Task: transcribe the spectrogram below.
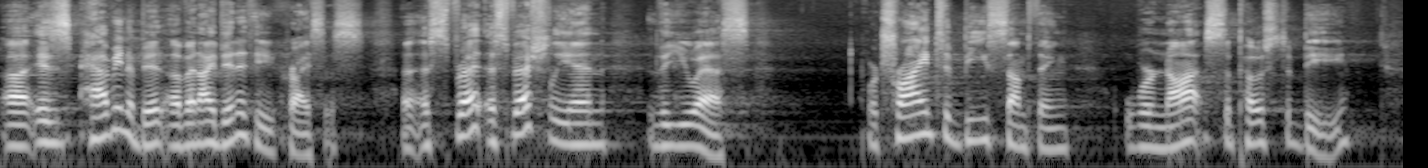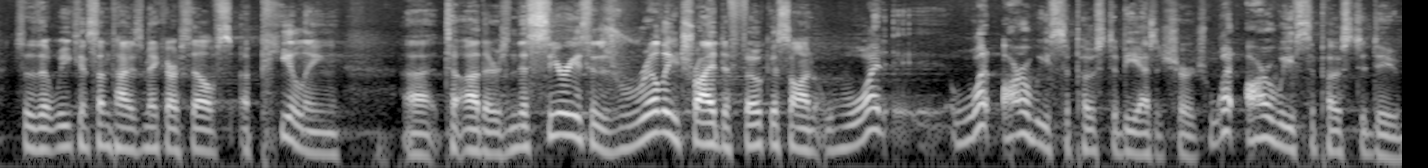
uh, is having a bit of an identity crisis, uh, especially in the U.S. We're trying to be something we're not supposed to be so that we can sometimes make ourselves appealing uh, to others. And this series has really tried to focus on what, what are we supposed to be as a church? What are we supposed to do?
